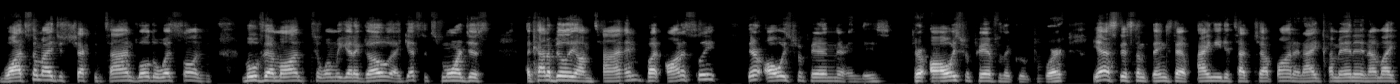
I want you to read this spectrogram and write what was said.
watch them. I just check the time, blow the whistle, and move them on to when we got to go. I guess it's more just accountability on time. But honestly, they're always preparing their indies. They're always prepared for the group work. Yes, there's some things that I need to touch up on, and I come in and I'm like,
